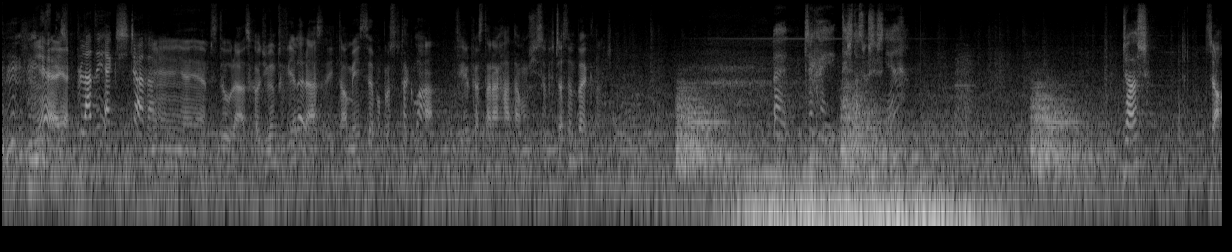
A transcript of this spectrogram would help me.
Nie, ja... Jesteś blady jak ściana. Nie, nie, nie, nie, bzdura. Schodziłem tu wiele razy i to miejsce po prostu tak ma. Wielka stara chata musi sobie czasem beknąć. Nie? Josh, Co?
